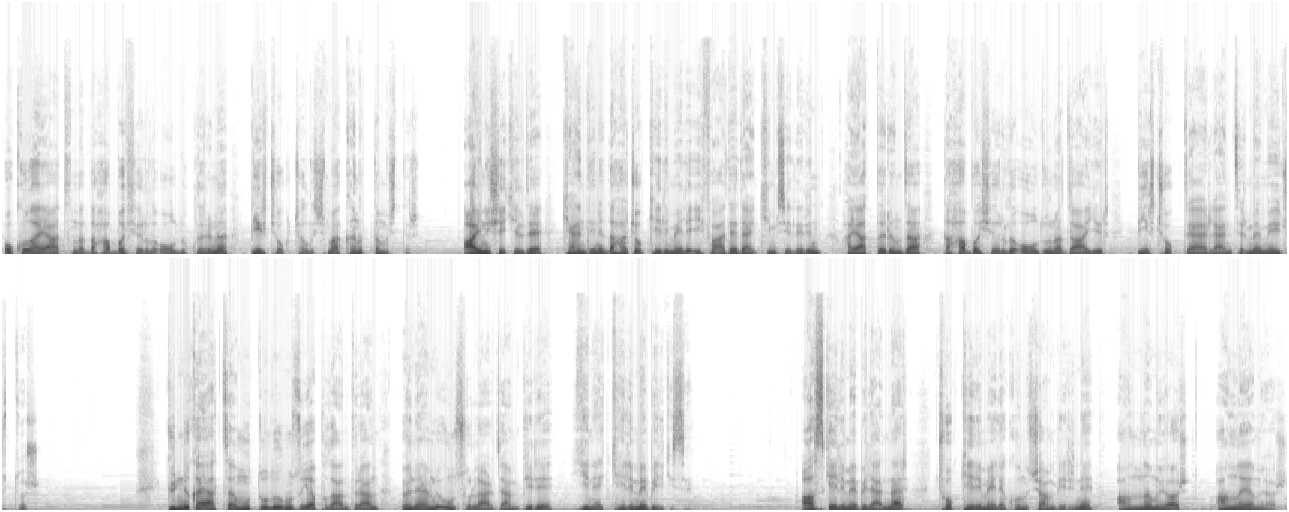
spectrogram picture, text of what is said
okul hayatında daha başarılı olduklarını birçok çalışma kanıtlamıştır. Aynı şekilde kendini daha çok kelimeyle ifade eden kimselerin hayatlarında daha başarılı olduğuna dair birçok değerlendirme mevcuttur. Günlük hayatta mutluluğumuzu yapılandıran önemli unsurlardan biri yine kelime bilgisi. Az kelime bilenler çok kelimeyle konuşan birini anlamıyor, anlayamıyor.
